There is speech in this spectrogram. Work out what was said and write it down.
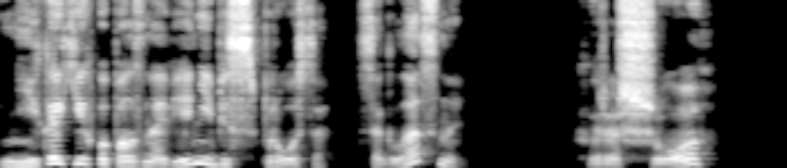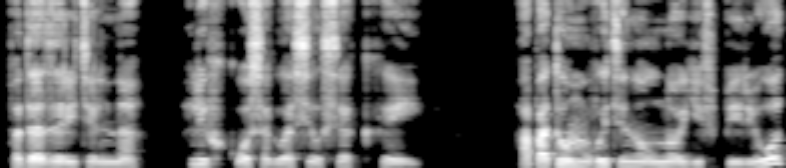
Никаких поползновений без спроса. Согласны?» «Хорошо», – подозрительно легко согласился Кей, а потом вытянул ноги вперед,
